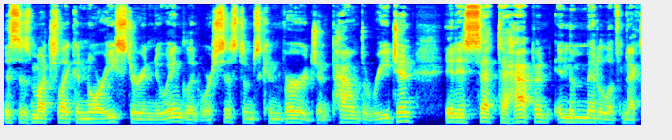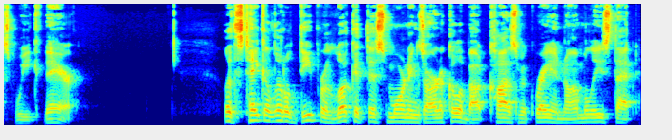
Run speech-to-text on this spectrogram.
This is much like a nor'easter in New England where systems converge and pound the region. It is set to happen in the middle of next week there. Let's take a little deeper look at this morning's article about cosmic ray anomalies that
